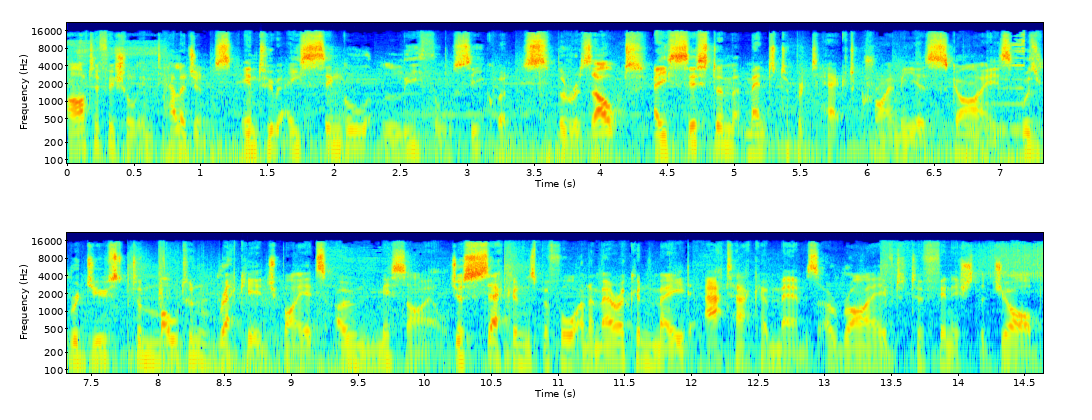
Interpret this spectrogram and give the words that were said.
artificial intelligence into a single lethal sequence. The result, a system meant to protect Crimea's skies, was reduced to molten wreckage by its own missile, just seconds before an American-made ATACMS arrived to finish the job.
